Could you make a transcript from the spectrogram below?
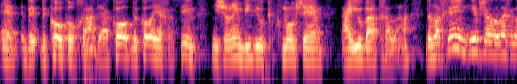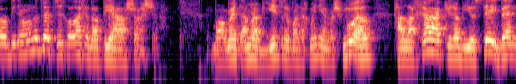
אה, בכל כוחה, וכל היחסים נשארים בדיוק כמו שהם היו בהתחלה, ולכן אי אפשר ללכת על הפתרון הזה, צריך ללכת על פי ההשרשה. הגמרא אומרת, אמר רבי יצחק בר נחמני אמר שמואל, הלכה כרבי יוסי בן,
